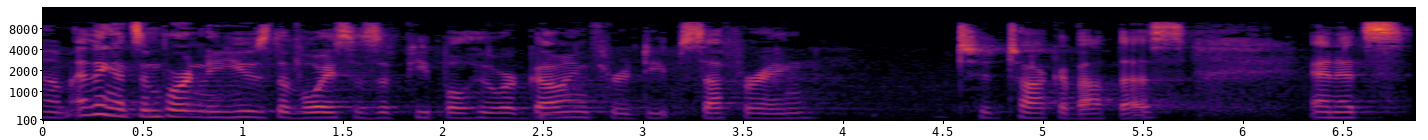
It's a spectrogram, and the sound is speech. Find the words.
um, I think it's important to use the voices of people who are going through deep suffering to talk about this. And it's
